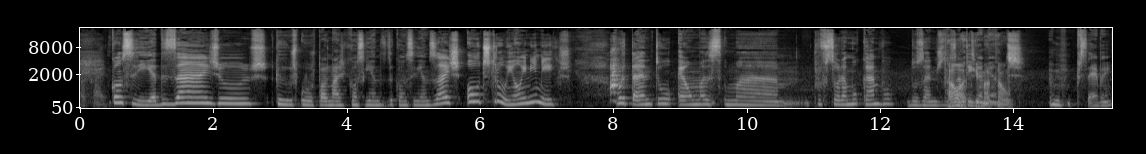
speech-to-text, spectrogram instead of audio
Ok. concedia desejos, que os, os pós mágicos conseguiam, concediam desejos ou destruíam inimigos. Portanto, é uma, uma professora Mocambo dos anos dos Tá ótima, antigamente. Percebem?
